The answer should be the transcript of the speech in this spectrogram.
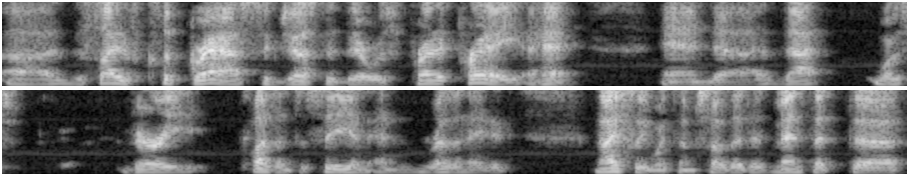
uh, the sight of clipped grass suggested there was prey ahead, and uh, that was very pleasant to see and, and, resonated nicely with them. So that it meant that uh,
